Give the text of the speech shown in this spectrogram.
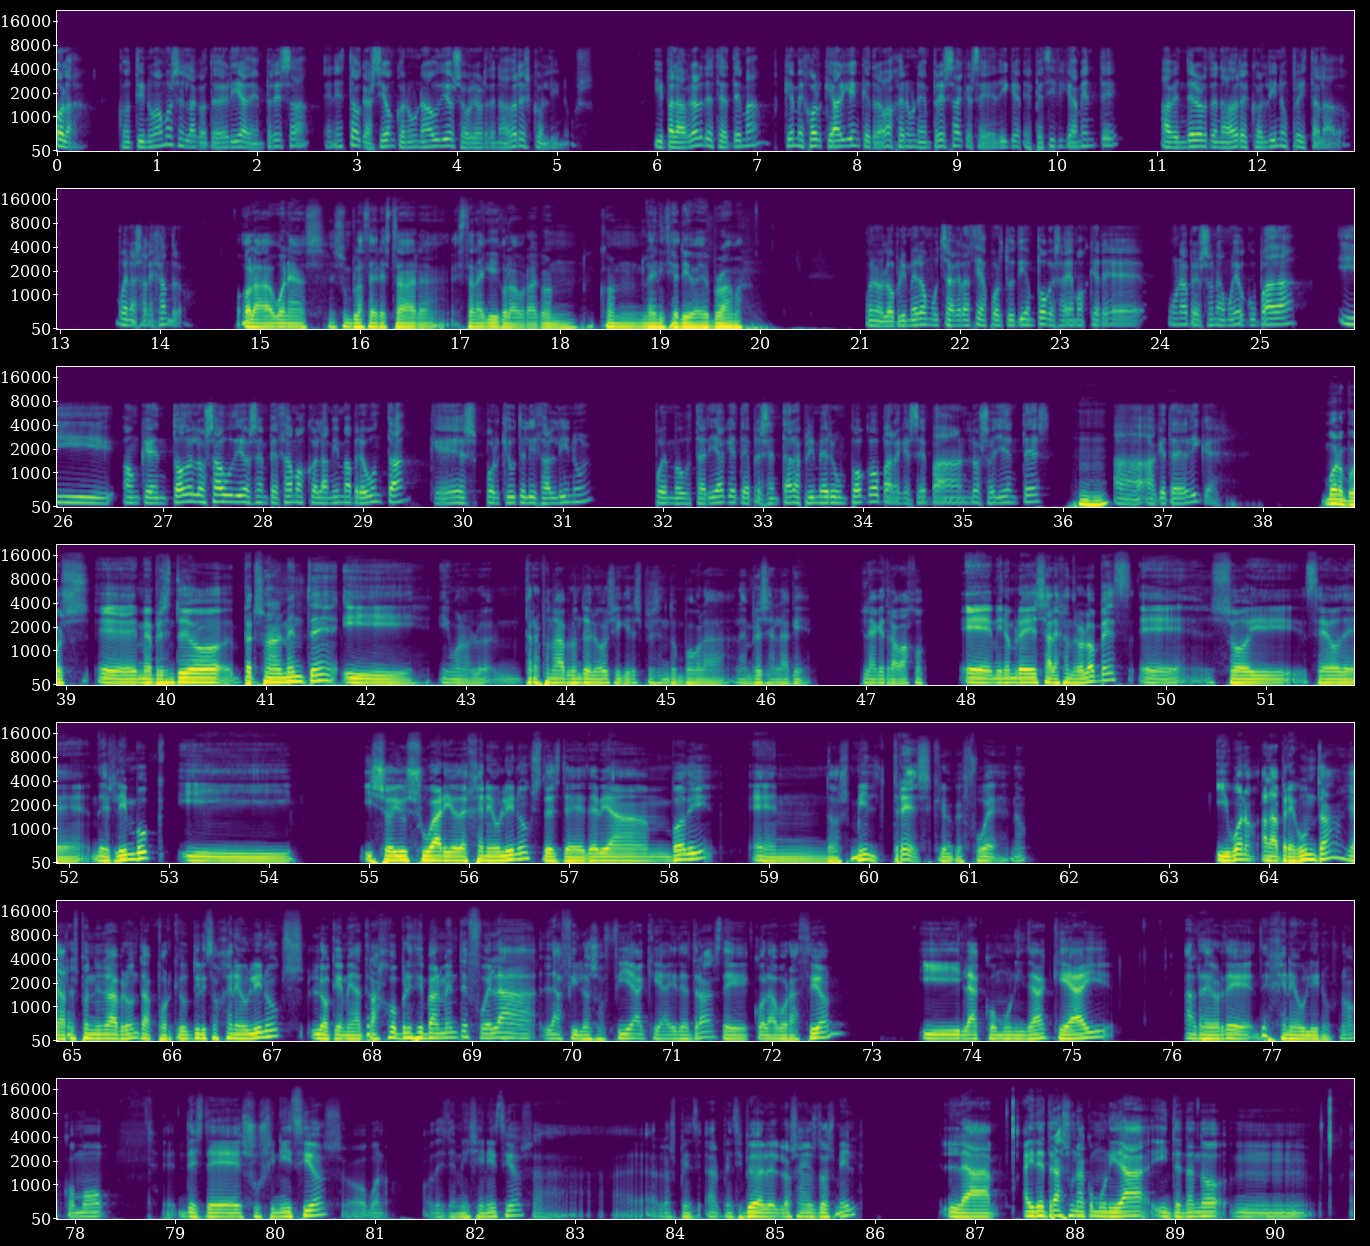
Hola, continuamos en la categoría de empresa, en esta ocasión con un audio sobre ordenadores con Linux. Y para hablar de este tema, qué mejor que alguien que trabaja en una empresa que se dedique específicamente a vender ordenadores con Linux preinstalados. Buenas, Alejandro. Hola, buenas. Es un placer estar, estar aquí y colaborar con, con la iniciativa del programa. Bueno, lo primero, muchas gracias por tu tiempo, que sabemos que eres una persona muy ocupada y aunque en todos los audios empezamos con la misma pregunta, que es ¿por qué utilizas Linux? Pues me gustaría que te presentaras primero un poco para que sepan los oyentes a, qué te dediques. Bueno, pues eh, me presento yo personalmente y, bueno, te respondo a la pregunta y luego si quieres presento un poco la, empresa en la que, en la que trabajo. Eh, mi nombre es Alejandro López, eh, soy CEO de, de Slimbook y y soy usuario de GNU Linux desde Debian Body en 2003, creo que fue, ¿no? Y bueno, a la pregunta, ya respondiendo a la pregunta, ¿por qué utilizo GNU Linux? Lo que me atrajo principalmente fue la, filosofía que hay detrás de colaboración y la comunidad que hay alrededor de, GNU Linux, ¿no? Como eh, desde sus inicios, o bueno, o desde mis inicios, al principio de los años 2000, hay detrás una comunidad intentando mm,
